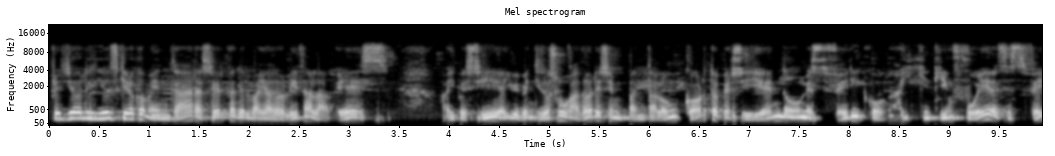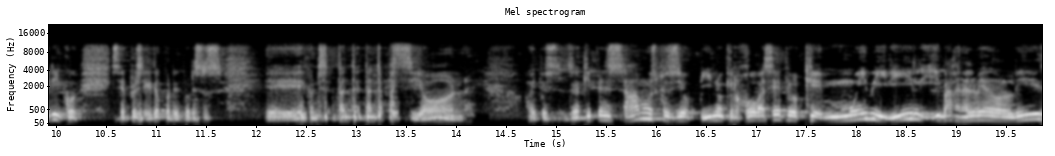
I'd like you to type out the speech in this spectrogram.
Pero yo, les- quiero comentar acerca del Valladolid a la vez. Ay, pues sí, hay 22 jugadores en pantalón corto persiguiendo un esférico. Ay, ¿quién, quién fuera ese esférico? Ser perseguido por, por esos, eh, con tanta, tanta pasión. Ay, pues aquí pensamos, pues yo opino que el juego va a ser, pero que muy viril y va a ganar el Valladolid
